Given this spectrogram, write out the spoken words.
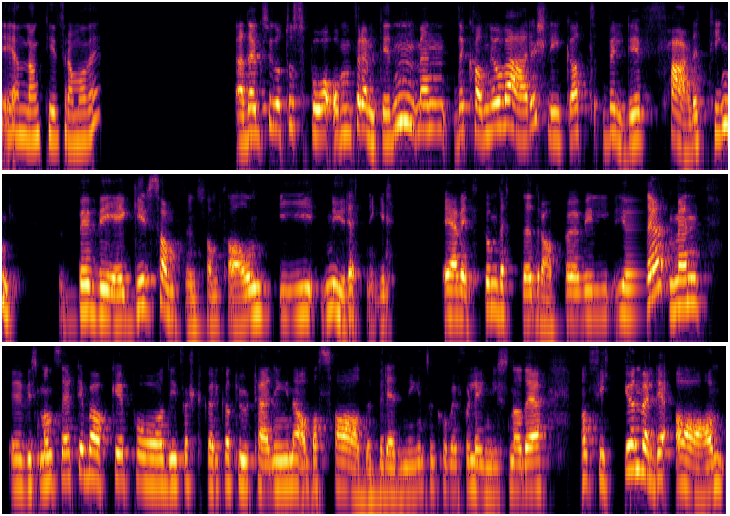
i en lang tid framover? Ja, Det er jo ikke så godt å spå om fremtiden, men det kan jo være slik at veldig fæle ting beveger samfunnssamtalen i nye retninger. Jeg vet ikke om dette drapet vil gjøre det, men eh, hvis man ser tilbake på de første karikaturtegningene, ambassadebrenningen som kom i forlengelsen av det Man fikk jo en veldig annen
